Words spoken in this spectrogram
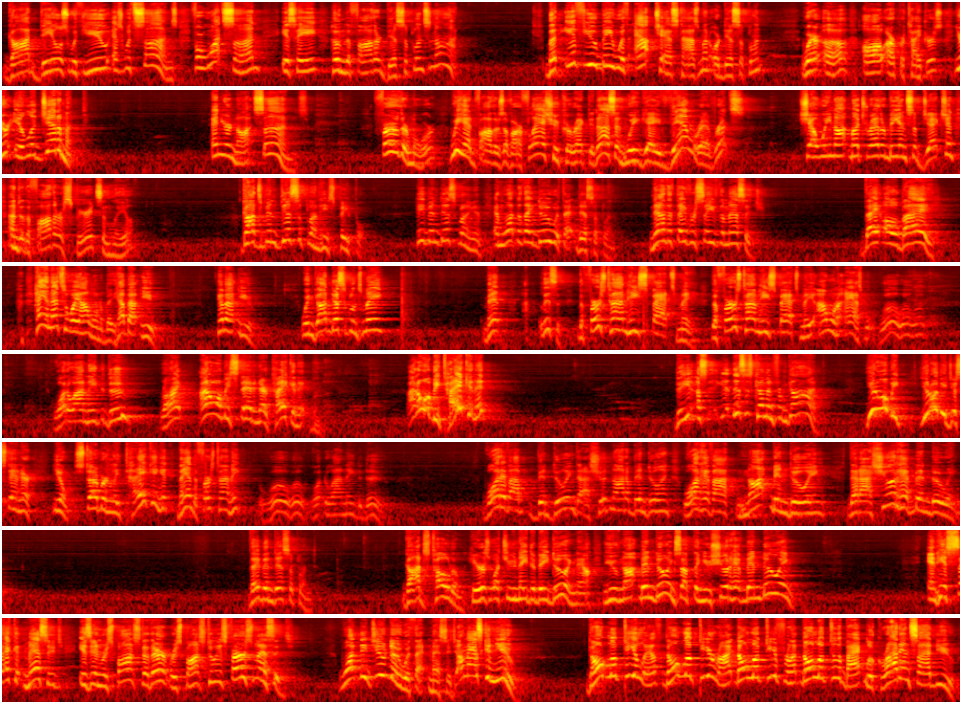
God deals with you as with sons. For what son is he whom the Father disciplines not? But if you be without chastisement or discipline, whereof all are partakers, you're illegitimate and you're not sons. Furthermore, we had fathers of our flesh who corrected us, and we gave them reverence. Shall we not much rather be in subjection unto the Father of spirits and live? God's been disciplining his people. He's been disciplining them. And what do they do with that discipline? Now that they've received the message, they obey. Hey, and that's the way I want to be. How about you? How about you? When God disciplines me, Man, listen, the first time he spats me, the first time he spats me, I want to ask, whoa, whoa, whoa. What do I need to do? Right? I don't want to be standing there taking it. I don't want to be taking it. Do you? Uh, this is coming from God. You don't want to be. You don't want to be just standing there, you know, stubbornly taking it. Man, the first time he, whoa, whoa, what do I need to do? What have I been doing that I should not have been doing? What have I not been doing that I should have been doing? They've been disciplined. God's told them, here's what you need to be doing now. You've not been doing something you should have been doing. And his second message is in response to their response to his first message. What did you do with that message? I'm asking you. Don't look to your left. Don't look to your right. Don't look to your front. Don't look to the back. Look right inside you.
